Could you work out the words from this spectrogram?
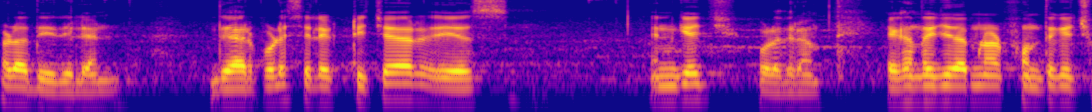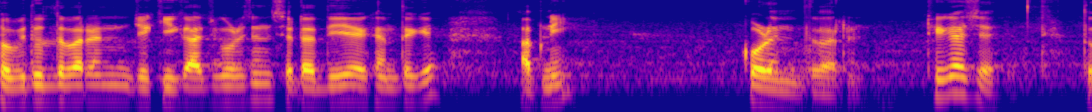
ওটা দিয়ে দিলেন। দেওয়ার পরে সিলেক্ট টিচার এস এনগেজ করে দিলাম। এখান থেকে যদি আপনার ফোন থেকে ছবি তুলতে পারেন, যে কী কাজ করেছেন সেটা দিয়ে এখান থেকে আপনি করে নিতে পারেন, ঠিক আছে? তো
